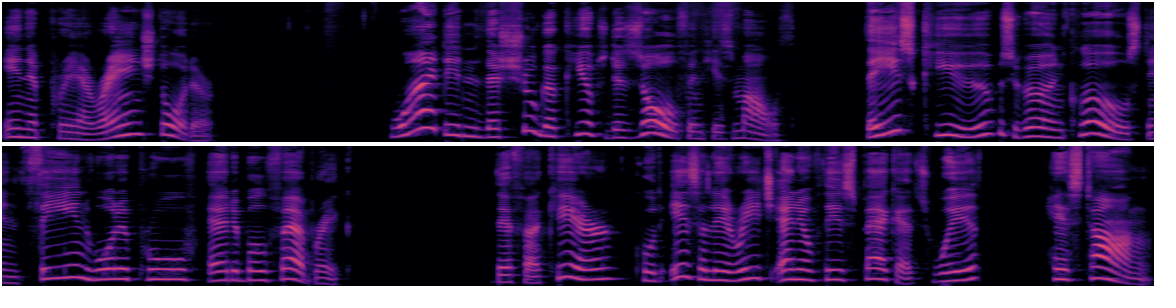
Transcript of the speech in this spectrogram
in a prearranged order. Why didn't the sugar cubes dissolve in his mouth? These cubes were enclosed in thin, waterproof, edible fabric. The fakir could easily reach any of these packets with his tongue.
